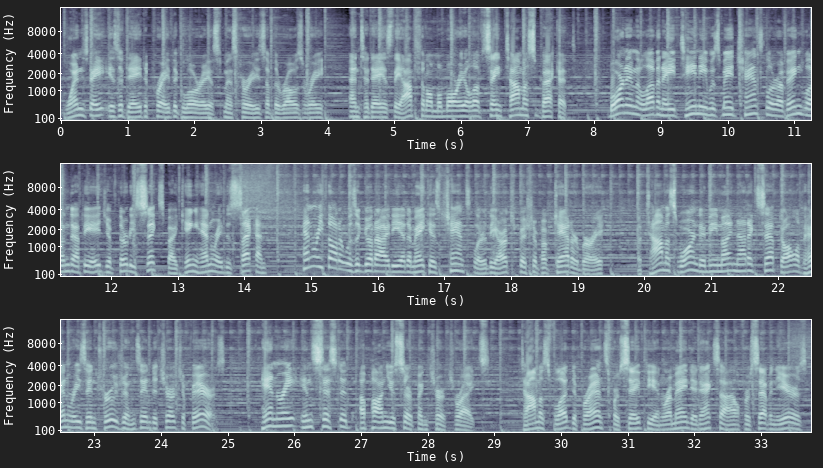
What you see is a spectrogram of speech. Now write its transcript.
Wednesday is a day to pray the glorious mysteries of the Rosary, and today is the optional memorial of St. Thomas Becket. Born in 1118, he was made Chancellor of England at the age of 36 by King Henry II. Henry thought it was a good idea to make his Chancellor the Archbishop of Canterbury but Thomas warned him he might not accept all of Henry's intrusions into church affairs. Henry insisted upon usurping church rights. Thomas fled to France for safety and remained in exile for seven years.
